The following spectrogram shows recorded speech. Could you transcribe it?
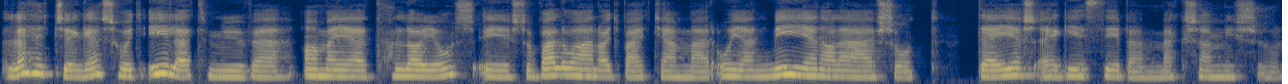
Lehetséges, hogy életműve, amelyet Lajos és Valois nagybátyám már olyan mélyen aláásott, teljes egészében megsemmisül.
